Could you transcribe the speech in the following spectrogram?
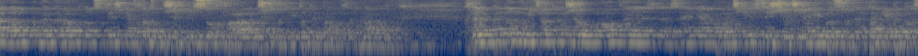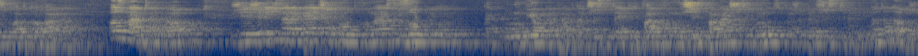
ale od nowego roku, od stycznia wchodzą przepisy uchwalone przez tutaj, tutaj panów zebranych, które będą mówić o tym, że umowy zlecenia, macie jesteście uczniami, bo studentami będą składkowane. Oznacza to, że jeżeli zarabiacie około 12 zł, tak ulubione, prawda, przez tutaj tych panów mówi się 12 brutto, żeby wszyscy byli, no to dobrze.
